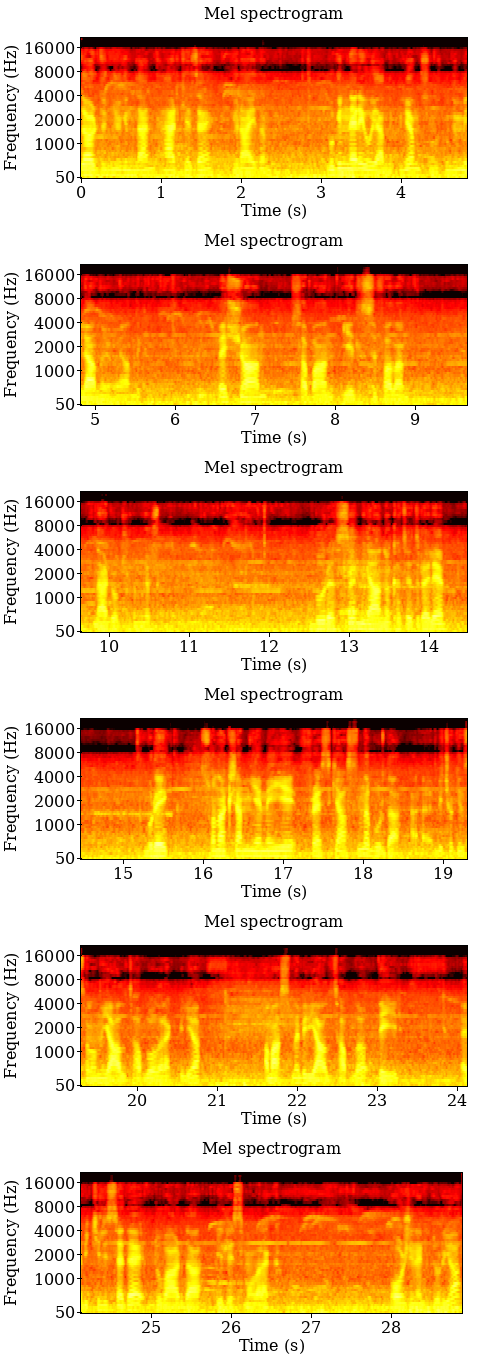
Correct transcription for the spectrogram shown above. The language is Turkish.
dördüncü günden herkese günaydın. Bugün nereye uyandık biliyor musunuz? Bugün Milano'ya uyandık. Ve şu an sabahın 7'si falan. Nerede oturdum göster. Burası Milano Katedrali. Buraya son akşam yemeği freski aslında burada. Ee, Birçok insan onu yağlı tablo olarak biliyor. Ama aslında bir yağlı tablo değil. Ee, Bir kilisede duvarda bir resim olarak orijinali duruyor.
